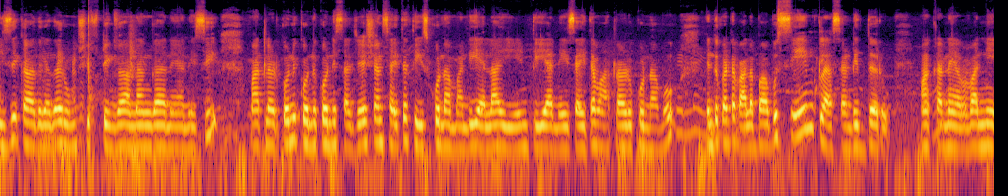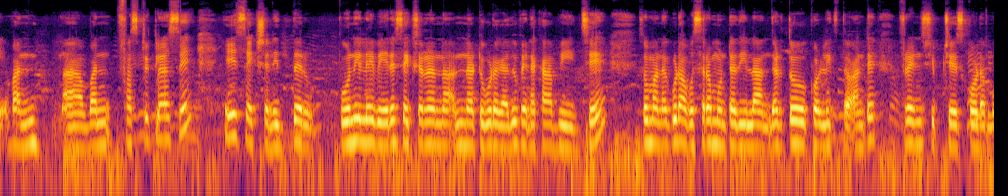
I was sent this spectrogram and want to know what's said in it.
ఈజీ కాదు కదా రూమ్ షిఫ్టింగ్ అనగానే అనేసి మాట్లాడుకొని కొన్ని కొన్ని సజెషన్స్ అయితే తీసుకున్నామండి. ఎలా ఏంటి అనేసి అయితే మాట్లాడుకున్నాము. ఎందుకంటే వాళ్ళ బాబు సేమ్ క్లాస్ అండి ఇద్దరు. మాకనే వన్ వన్ వన్ ఫస్ట్ క్లాసే ఏ సెక్షన్ ఇద్దరు. పోనీలే వేరే సెక్షన్ అన్న అన్నట్టు కూడా కాదు వెనక బీచే సో మనకు కూడా అవసరం ఉంటుంది ఇలా అందరితో కొలీగ్స్తో అంటే ఫ్రెండ్షిప్ చేసుకోవడము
